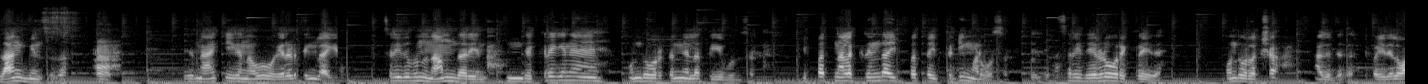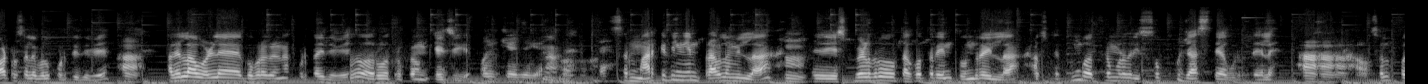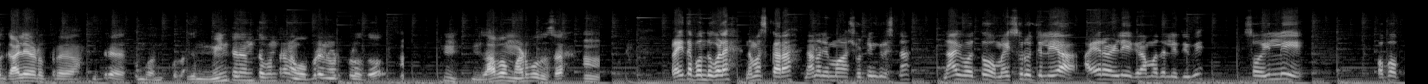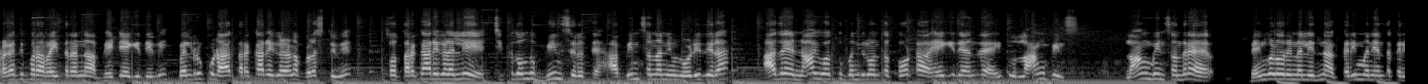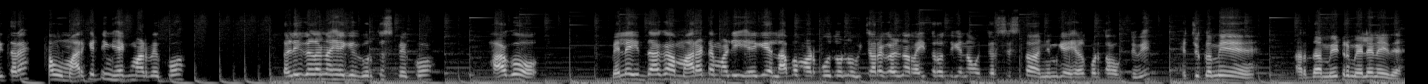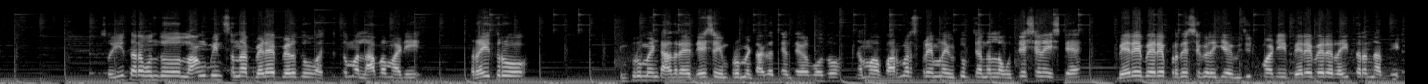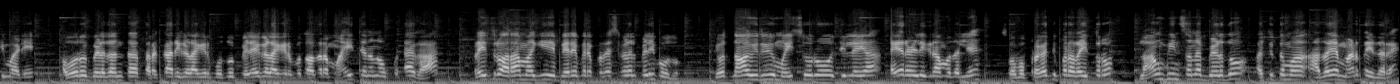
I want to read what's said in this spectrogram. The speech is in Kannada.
Long beans sir. ಹಾ. ಇದನ್ನ ಹಾಕಿ ಈಗ ನಾವು ಎರಡು ತಿಂಗಳಾಗಿದೆ ಸರ್ ಇದು ಬಂದು ನಾಮದಾರಿ ಅಂತ. ಒಂದು ಎಕರೆಗೇನೆ ಒಂದೂವರೆ ಟನ್ ಎಲ್ಲ ತೆಗಿಬೋದು ಸರ್. ಇಪ್ಪತ್ನಾಲ್ಕರಿಂದ ಇಪ್ಪತ್ತೈದು ಕಟಿಂಗ್ ಮಾಡ್ಬೋದು ಸರ್. ಸರ್ ಇದು ಎರಡೂವರೆ ಎಕರೆ ಇದೆ. ಒಂದೂವರೆ ಲಕ್ಷ ಆಗುತ್ತೆ ಸರ್. ಇದೆಲ್ಲ ವಾಟರ್ ಸೆಲೆಬಲ್ ಕೊಡ್ತಿದೀವಿ ಅದೆಲ್ಲ ಒಳ್ಳೆ ಗೊಬ್ಬರಗಳನ್ನ ಕೊಡ್ತಾ ಇದೀವಿ ಅರವತ್ತು ರೂಪಾಯಿ ಒಂದ್ ಕೆಜಿಗೆ ಒಂದ್ ಕೆಜಿಗೆ. ಸರ್ ಮಾರ್ಕೆಟಿಂಗ್ ಏನ್ ಪ್ರಾಬ್ಲಮ್ ಇಲ್ಲ. ಎಷ್ಟು ಬೆಳೆದ್ರು ತಗೋತಾರೆ ಏನ್ ತೊಂದರೆ ಇಲ್ಲ. ಅಷ್ಟೇ ತುಂಬಾ ಹತ್ರ ಮಾಡಿದ್ರೆ ಈ ಸೊಪ್ಪು ಜಾಸ್ತಿ ಆಗ್ಬಿಡುತ್ತೆ ಎಲೆ. ಸ್ವಲ್ಪ ಗಾಳಿ ಆಡೋ ತರ ಇದ್ರೆ ತುಂಬಾ ಅನುಕೂಲ. ಈಗ ಮೇಂಟೈನ್ ಅಂತ ಬಂದ್ರೆ ನಾವು ಒಬ್ಬರೇ ನೋಡ್ಕೊಳ್ಳೋದು. ಹ್ಮ್ ಲಾಭ ಮಾಡ್ಬೋದು ಸರ್. ರೈತ ಬಂಧುಗಳೇ ನಮಸ್ಕಾರ. ನಾನು ನಿಮ್ಮ ಶೂಟಿಂಗ್ ಕೃಷ್ಣ. ನಾವಿವತ್ತು ಮೈಸೂರು ಜಿಲ್ಲೆಯ ಐರಹಳ್ಳಿ ಗ್ರಾಮದಲ್ಲಿದ್ದೀವಿ. ಸೊ ಇಲ್ಲಿ ಒಬ್ಬ ಪ್ರಗತಿಪರ ರೈತರನ್ನ ಭೇಟಿಯಾಗಿದ್ದೀವಿ. ಎಲ್ಲರೂ ಕೂಡ ತರಕಾರಿಗಳನ್ನ ಬಳಸ್ತೀವಿ. ಸೊ ತರಕಾರಿಗಳಲ್ಲಿ ಚಿಕ್ಕದೊಂದು ಬೀನ್ಸ್ ಇರುತ್ತೆ. ಆ ಬೀನ್ಸ್ ಅನ್ನ ನೀವು ನೋಡಿದೀರಾ ಆದ್ರೆ ನಾವ್ ಇವತ್ತು ಬಂದಿರುವಂತ ತೋಟ ಹೇಗಿದೆ ಅಂದ್ರೆ ಇದು ಲಾಂಗ್ ಬೀನ್ಸ್ ಲಾಂಗ್ ಬೀನ್ಸ್ ಅಂದ್ರೆ ಬೆಂಗಳೂರಿನಲ್ಲಿ ಇದನ್ನ ಕರಿಮನಿ ಅಂತ ಕರೀತಾರೆ. ನಾವು ಮಾರ್ಕೆಟಿಂಗ್ ಹೇಗೆ ಮಾಡ್ಬೇಕು? ತಳಿಗಳನ್ನ ಹೇಗೆ ಗುರುತಿಸ್ಬೇಕು? ಹಾಗೂ ಬೆಲೆ ಇದ್ದಾಗ ಮಾರಾಟ ಮಾಡಿ ಹೇಗೆ ಲಾಭ ಮಾಡ್ಬೋದು ಅನ್ನೋ ವಿಚಾರಗಳನ್ನ ರೈತರೊಂದಿಗೆ ನಾವು ಚರ್ಚಿಸ್ತಾ ನಿಮ್ಗೆ ಹೇಳ್ಕೊಡ್ತಾ ಹೋಗ್ತೀವಿ. ಹೆಚ್ಚು ಕಮ್ಮಿ ಅರ್ಧ ಮೀಟರ್ ಮೇಲೇನೆ ಇದೆ. ಸೊ ಈ ತರ ಒಂದು ಲಾಂಗ್ ಬೀನ್ಸ್ ಅನ್ನ ಬೆಳೆ ಬೆಳೆದು ಅತ್ಯುತ್ತಮ ಲಾಭ ಮಾಡಿ ರೈತರು ಇಂಪ್ರೂವ್ಮೆಂಟ್ ಆದ್ರೆ ದೇಶ ಇಂಪ್ರೂವ್ಮೆಂಟ್ ಆಗುತ್ತೆ ಅಂತ ಹೇಳ್ಬೋದು. ನಮ್ಮ ಫಾರ್ಮರ್ಸ್ ಫ್ರೇಮ್ನ ಯೂಟ್ಯೂಬ್ ಚಾನಲ್ ಉದ್ದೇಶನೇ ಇಷ್ಟೇ. ಬೇರೆ ಬೇರೆ ಪ್ರದೇಶಗಳಿಗೆ ವಿಸಿಟ್ ಮಾಡಿ, ಬೇರೆ ಬೇರೆ ರೈತರನ್ನ ಭೇಟಿ ಮಾಡಿ, ಅವರು ಬೆಳೆದಂತ ತರಕಾರಿಗಳಾಗಿರ್ಬೋದು, ಬೆಳೆಗಳಾಗಿರ್ಬೋದು, ಅದರ ಮಾಹಿತಿಯನ್ನು ನಾವು ಕೊಟ್ಟಾಗ ರೈತರು ಆರಾಮಾಗಿ ಬೇರೆ ಬೇರೆ ಪ್ರದೇಶಗಳಲ್ಲಿ ಬೆಳಿಬಹುದು ಇವತ್ತು ನಾವು ಇದೀವಿ ಮೈಸೂರು ಜಿಲ್ಲೆಯ ಐರಹಳ್ಳಿ ಗ್ರಾಮದಲ್ಲಿ. ಸೊ, ಒಬ್ಬ ಪ್ರಗತಿಪರ ರೈತರು ಲಾಂಗ್ ಬೀನ್ಸ್ ಅನ್ನ ಬೆಳೆದು ಅತ್ಯುತ್ತಮ ಆದಾಯ ಮಾಡ್ತಾ ಇದ್ದಾರೆ.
